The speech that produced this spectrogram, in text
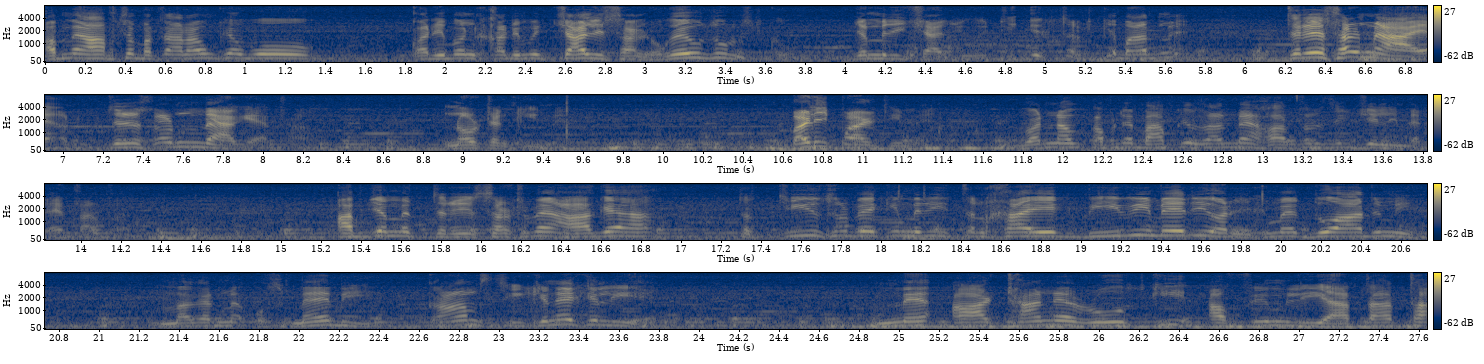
अब मैं आपसे बता रहा हूँ कि वो करीबन करीबन चालीस साल हो गए उधर उसको, जब मेरी शादी हुई थी। इकसठ के बाद में तिरसठ में आया, तिरसठ में आ गया था, नौटंकी में, बड़ी पार्टी में, वरना अपने बाप के साथ मैं हाथर सिंह जेली में रहता था। अब जब मैं तिरसठ में आ गया तो तीस रुपए की मेरी तनख्वाह, एक बीवी मेरी और एक मैं, दो आदमी मगर मैं, उसमें भी काम सीखने के लिए मैं आठाने रोज़ की अफीम ले आता था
